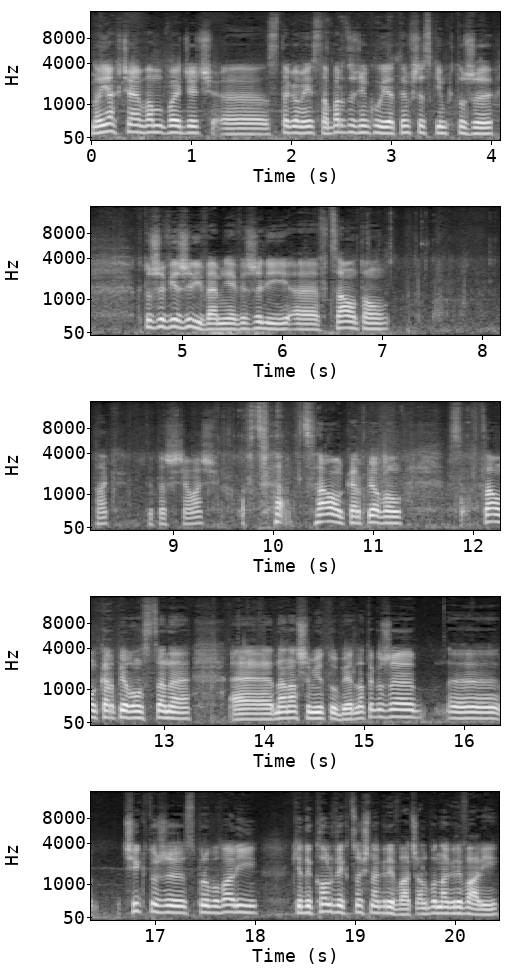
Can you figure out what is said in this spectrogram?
No i ja chciałem Wam powiedzieć e, z tego miejsca bardzo dziękuję tym wszystkim, którzy, którzy wierzyli we mnie, wierzyli e, w całą tą. Tak? Ty też chciałaś? W, ca w całą karpiową, w całą karpiową scenę e, na naszym YouTubie, dlatego że e, ci, którzy spróbowali kiedykolwiek coś nagrywać albo nagrywali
